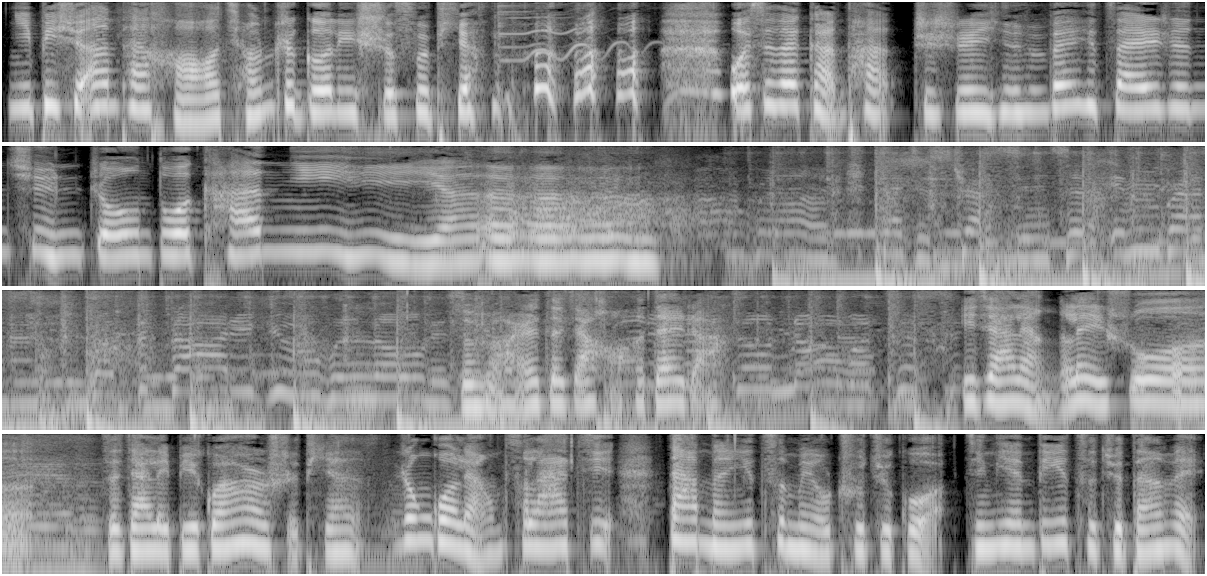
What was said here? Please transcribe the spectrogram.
你必须安排好强制隔离十四天。”我现在感叹，只是因为在人群中多看你一眼。所以说，还是在家好好待着。一家两个泪说，在家里闭关二十天，扔过两次垃圾，大门一次没有出去过。今天第一次去单位，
